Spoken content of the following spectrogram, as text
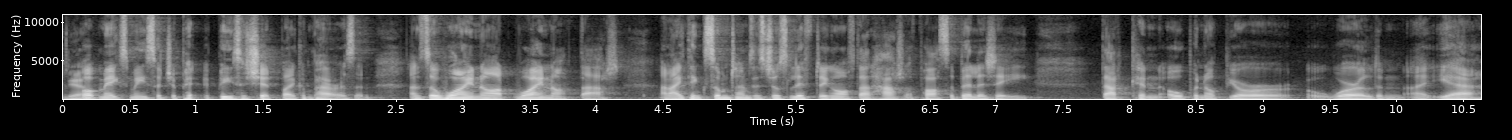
Yeah. What makes me such a piece of shit by comparison? And so why not? Why not that? And I think sometimes it's just lifting off that hat of possibility that can open up your world. And uh, yeah,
